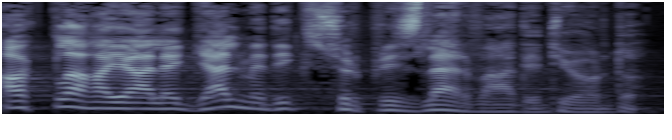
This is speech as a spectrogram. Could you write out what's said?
akla hayale gelmedik sürprizler vaat ediyordu.''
